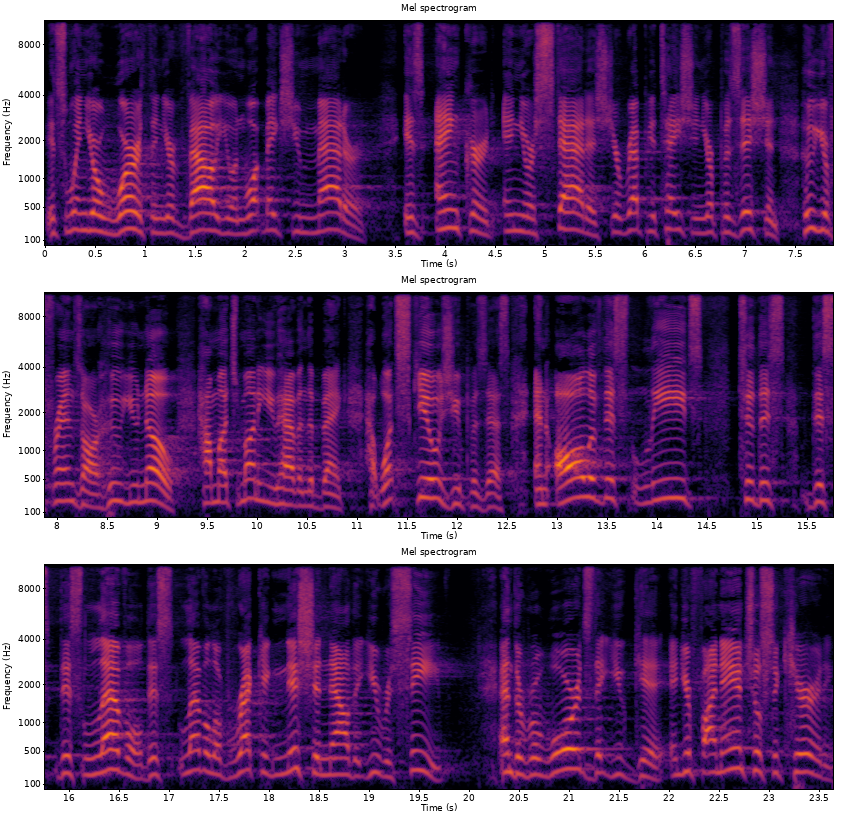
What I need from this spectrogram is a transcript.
It's when your worth and your value and what makes you matter is anchored in your status, your reputation, your position, who your friends are, who you know, how much money you have in the bank, how, what skills you possess. And all of this leads to this, this, this level, this level of recognition now that you receive and the rewards that you get and your financial security.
